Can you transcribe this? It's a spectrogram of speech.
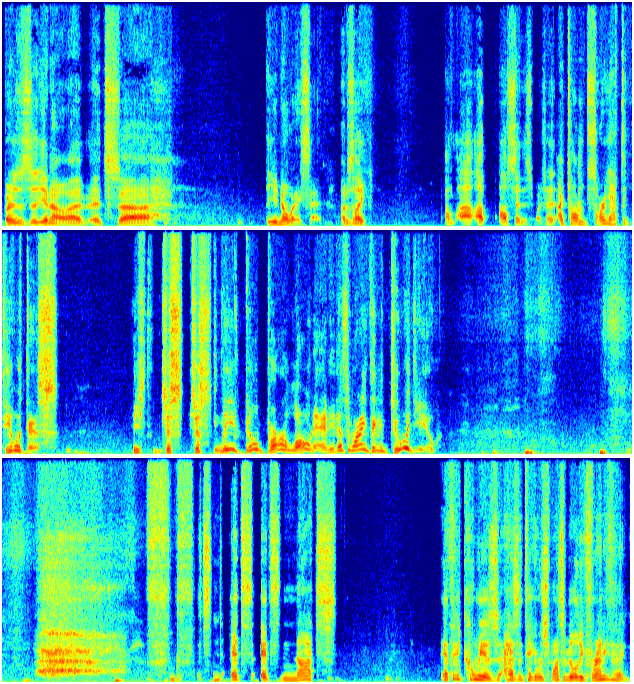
But it's, you know, it's, uh, you know what I said. I was like, I'll, I'll, I'll say this much. I, I told him, sorry, you have to deal with this. He's just, just leave Bill Burr alone, and he doesn't want anything to do with you. It's, it's, it's nuts. Anthony Cumia has, hasn't taken responsibility for anything.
